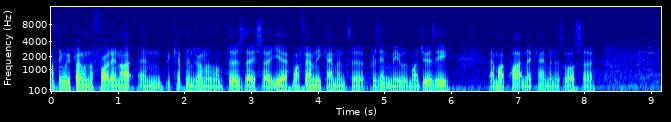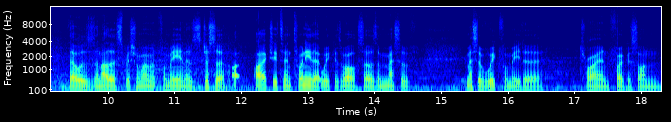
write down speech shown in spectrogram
I think we played on the Friday night, and the captain's run was on Thursday. So yeah, my family came in to present me with my jersey, and my partner came in as well. So that was another special moment for me, and it was just a. I, I actually turned 20 that week as well, so it was a massive, massive week for me to try and focus on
